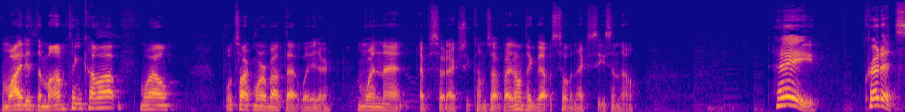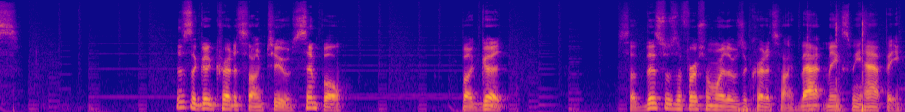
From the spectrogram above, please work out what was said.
Why did the mom thing come up? Well, we'll talk more about that later when that episode actually comes up. I don't think that was till the next season though. Hey, credits. This is a good credit song too. Simple, but good. So this was the first one where there was a credit song. That makes me happy.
